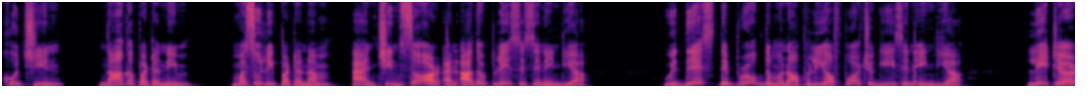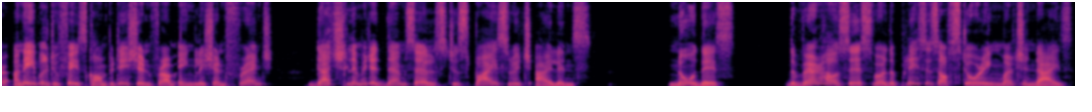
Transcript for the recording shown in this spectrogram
Cochin, Nagapattinam, Masulipatanam, and Chinsor and other places in India. With this, they broke the monopoly of Portuguese in India. Later, unable to face competition from English and French, Dutch limited themselves to spice-rich islands. Know this. The warehouses were the places of storing merchandise.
